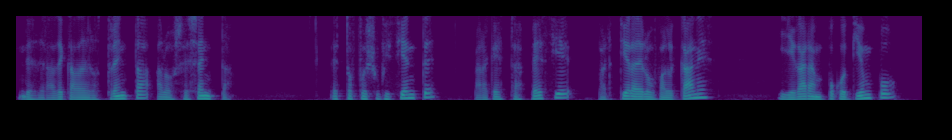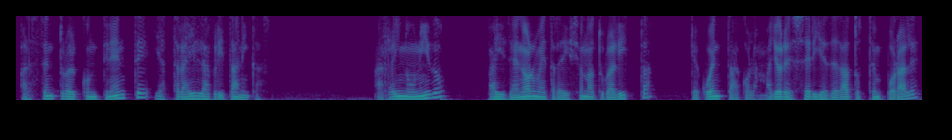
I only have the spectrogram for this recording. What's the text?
desde la década de los 30 a los 60. Esto fue suficiente para que esta especie partiera de los Balcanes y llegara en poco tiempo al centro del continente y hasta las islas británicas. Al Reino Unido, país de enorme tradición naturalista, que cuenta con las mayores series de datos temporales,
